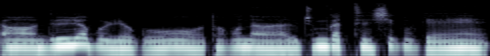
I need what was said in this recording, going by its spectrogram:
어, 늘려보려고, 더구나 요즘 같은 시국에,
